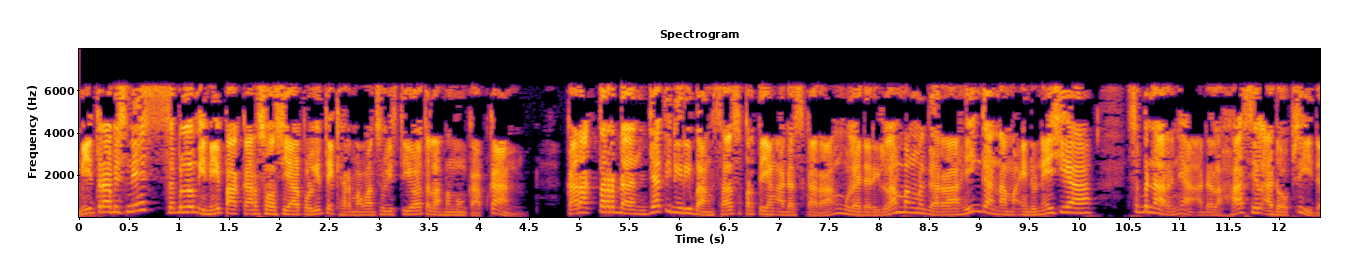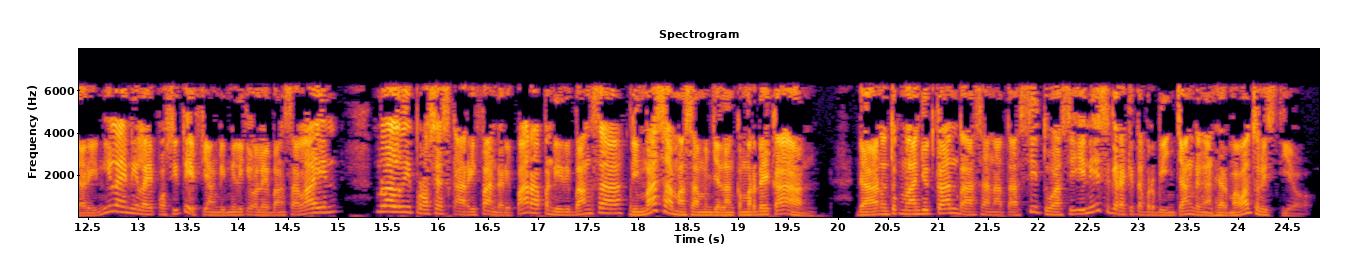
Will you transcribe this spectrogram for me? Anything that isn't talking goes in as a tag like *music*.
Mitra bisnis, sebelum ini pakar sosial politik Hermawan Sulistio telah mengungkapkan, karakter dan jati diri bangsa seperti yang ada sekarang mulai dari lambang negara hingga nama Indonesia sebenarnya adalah hasil adopsi dari nilai-nilai positif yang dimiliki oleh bangsa lain melalui proses kearifan dari para pendiri bangsa di masa-masa menjelang kemerdekaan. Dan untuk melanjutkan bahasan atas situasi ini, segera kita berbincang dengan Hermawan Sulistio.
